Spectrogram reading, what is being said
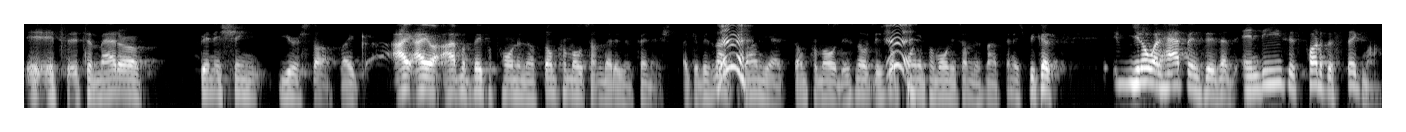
it- it's it's a matter of finishing your stuff. Like I, I I'm a big proponent of don't promote something that isn't finished. Like if it's not Yeah. done yet, don't promote. There's no there's no point in promoting something that's not finished because you know what happens is as indies, it's part of the stigma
